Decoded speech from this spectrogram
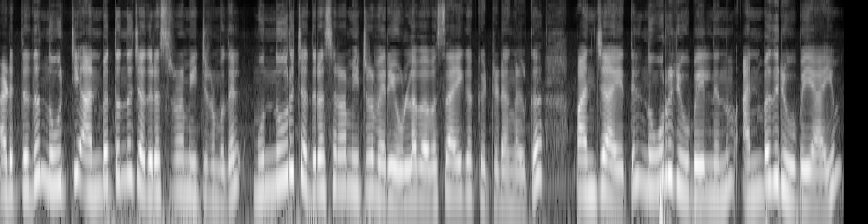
അടുത്തത് നൂറ്റി അൻപത്തൊന്ന് ചതുരശ്ര മീറ്റർ മുതൽ മുന്നൂറ് ചതുരശ്ര മീറ്റർ വരെയുള്ള വ്യവസായിക കെട്ടിടങ്ങൾക്ക് പഞ്ചായത്തിൽ നൂറ് രൂപയിൽ നിന്നും അൻപത് രൂപയായും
